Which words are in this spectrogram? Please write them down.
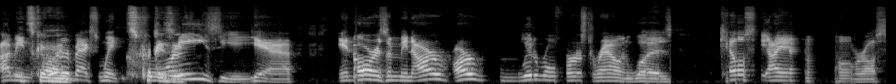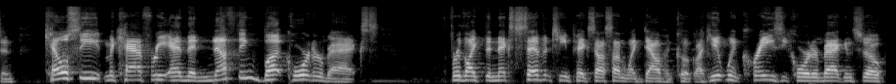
I mean, quarterbacks went crazy. crazy. Yeah. In ours, I mean, our our literal first round was Kelce, I am Homer Austin. Kelce, McCaffrey, and then nothing but quarterbacks for like the next 17 picks outside of like Dalvin Cook. Like it went crazy quarterback. And so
